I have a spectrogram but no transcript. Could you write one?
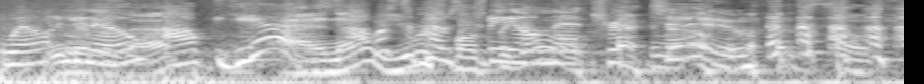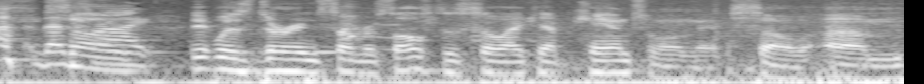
Well, you, remember know? I'll, yes, I know. was you were supposed, to be on that trip too. so, That's so right. It was during summer solstice, so I kept canceling it. So um,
